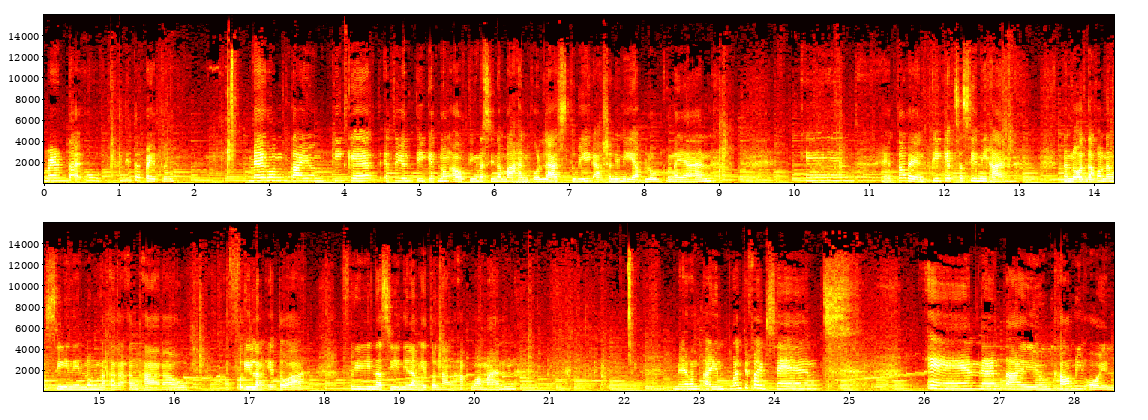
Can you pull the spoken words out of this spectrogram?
Meron tayo, oh, dito pa ito. Meron tayong ticket. Ito yung ticket ng outing na sinamahan ko last week. Actually, ni-upload ko na yan. And, ito rin, ticket sa sinihan. Nanood ako ng sine nung nakaraang araw. Free lang ito ah. Free na sine lang ito ng Aquaman meron tayong 25 cents. And meron tayong calming oil.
